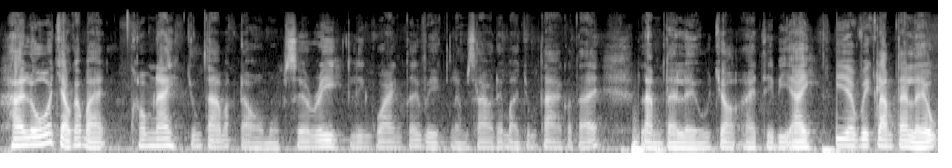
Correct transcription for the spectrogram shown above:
hai lúa chào các bạn. Hôm nay chúng ta bắt đầu một series liên quan tới việc làm sao để mà chúng ta có thể làm tài liệu cho ITBA. Thì à, việc làm tài liệu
